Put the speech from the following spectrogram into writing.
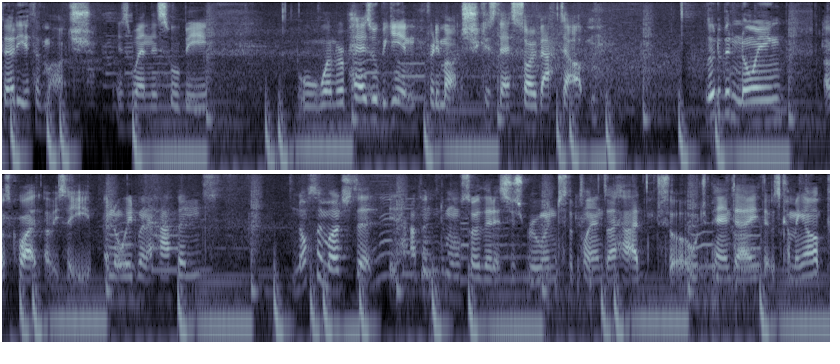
30th of March is when this will be, when repairs will begin, pretty much, because they're so backed up. A little bit annoying. I was quite obviously annoyed when it happened. Not so much that it happened, more so that it's just ruined the plans I had for All Japan Day that was coming up,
